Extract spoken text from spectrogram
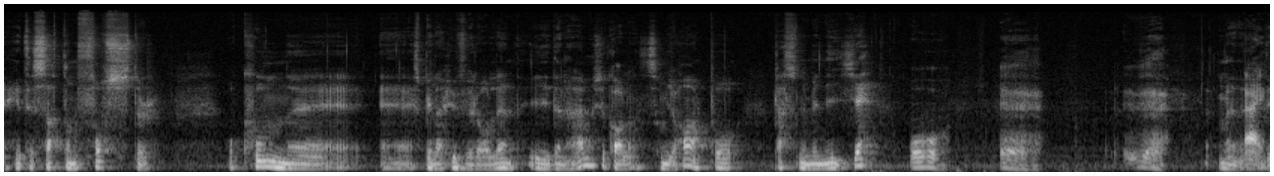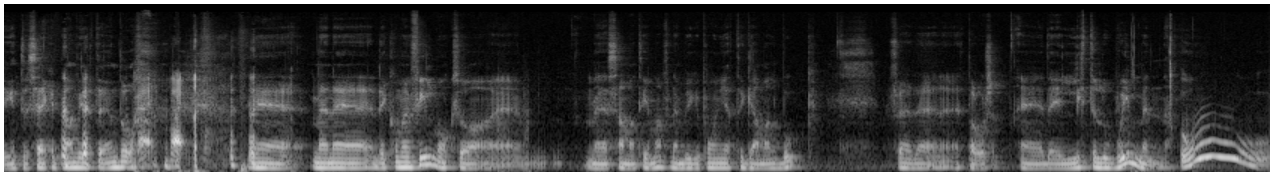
heter Sutton Foster. Och hon eh, spelar huvudrollen i den här musikalen som jag har på plats nummer nio. Oh. Eh. Eh. Men nej. det är inte säkert man vet det ändå. nej, nej. eh, men eh, det kom en film också eh, med samma tema för den bygger på en jättegammal bok. För eh, ett par år sedan. det är Little Women. Oh.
